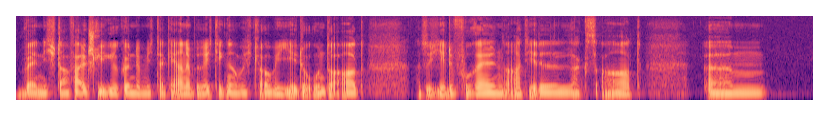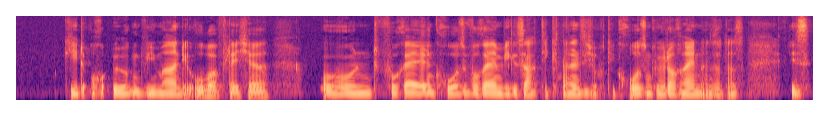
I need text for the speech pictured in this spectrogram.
wenn ich da falsch liege, könnt ihr mich da gerne berichtigen, aber ich glaube, jede Unterart, also jede Forellenart, jede Lachsart, ähm, geht auch irgendwie mal an die Oberfläche. Und Forellen, große Forellen, wie gesagt, die knallen sich auch die großen Köder rein. Also das ist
